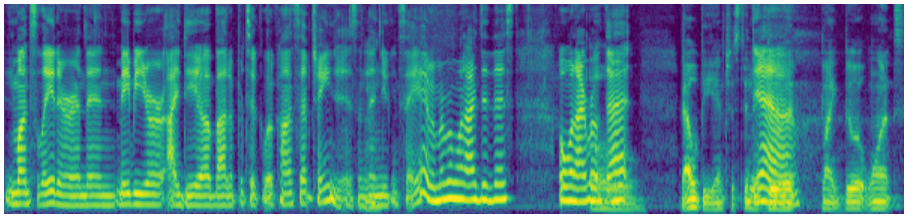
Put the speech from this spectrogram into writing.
months later and then maybe your idea about a particular concept changes and Mm. then you can say hey remember when i did this Oh, when I wrote that, Oh, that would be interesting to Yeah. do it. Like do it once,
